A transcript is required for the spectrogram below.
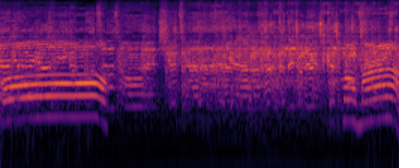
โอ้หล่อมาก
